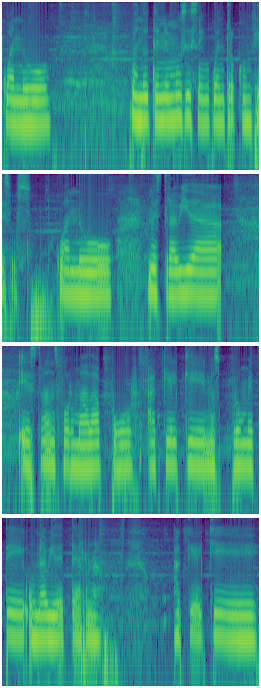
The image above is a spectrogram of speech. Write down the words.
cuando, cuando tenemos ese encuentro con Jesús, cuando nuestra vida es transformada por aquel que nos promete una vida eterna, aquel que,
